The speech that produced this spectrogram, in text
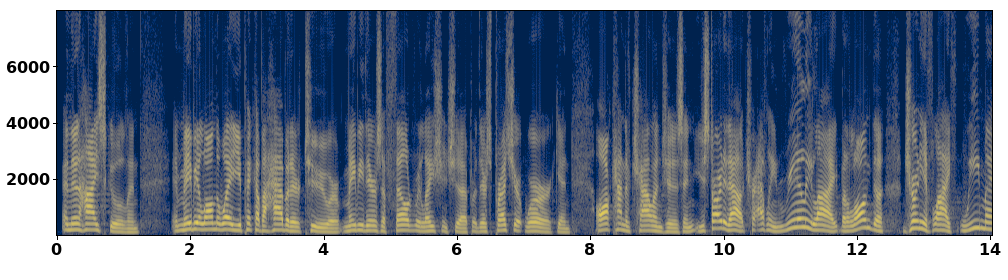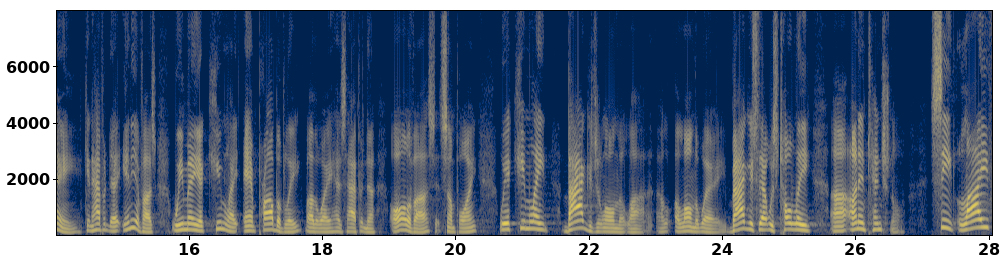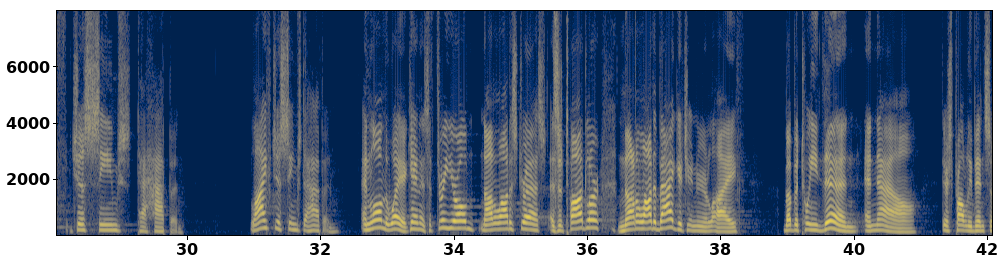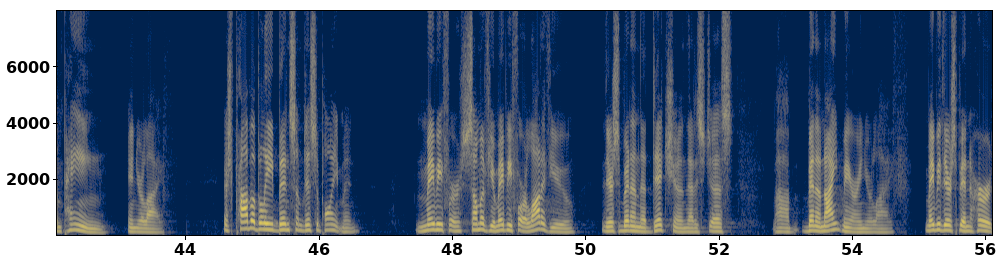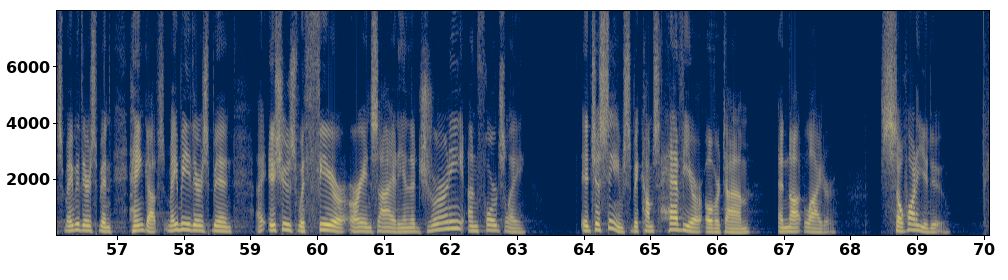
And then high school and and maybe along the way you pick up a habit or two or maybe there's a failed relationship or there's pressure at work and all kind of challenges. And you started out traveling really light but along the journey of life we may can happen to any of us we may accumulate and probably by the way has happened to all of us at some point we accumulate baggage along the line, along the way. Baggage that was totally uh, unintentional. See life just seems to happen Life just seems to happen. And along the way, again, as a three year old, not a lot of stress. As a toddler, not a lot of baggage in your life. But between then and now, there's probably been some pain in your life. There's probably been some disappointment. Maybe for some of you, maybe for a lot of you, there's been an addiction that has just uh, been a nightmare in your life. Maybe there's been hurts. Maybe there's been hangups. Maybe there's been uh, issues with fear or anxiety. And the journey, unfortunately, it just seems becomes heavier over time and not lighter. So what do you do?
